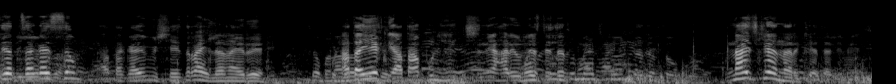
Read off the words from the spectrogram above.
त्याचा काय सम आता काय विषयच राहिला नाही रे. आता एक आता आपण ह्यांची हरवली असते तर? नाहीच खेळणार की आता ती मॅच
